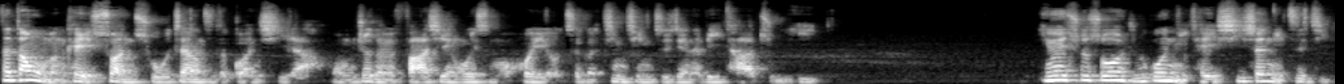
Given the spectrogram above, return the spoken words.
那当我们可以算出这样子的关系啊，我们就能发现为什么会有这个近亲之间的利他主义。因为是说，如果你可以牺牲你自己，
